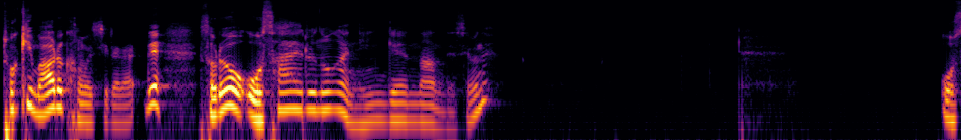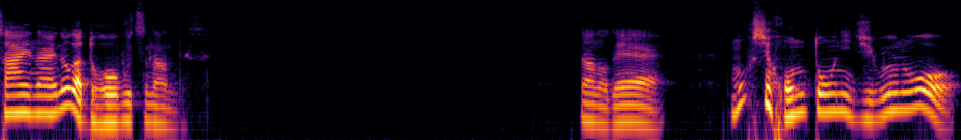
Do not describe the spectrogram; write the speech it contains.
時もあるかもしれない。でそれを抑えるのが人間なんですよね。抑えないのが動物なんです。なのでもし本当に自分を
